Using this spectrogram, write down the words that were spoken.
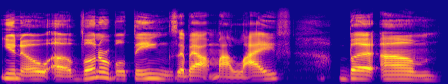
you know, uh, vulnerable things about my life. But, um,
